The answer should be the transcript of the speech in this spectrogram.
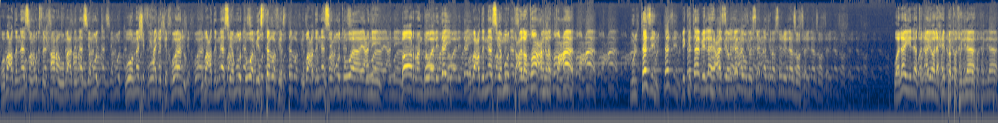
وبعض الناس يموت في الحرم وبعض الناس يموت وهو ماشي في حاجة إخوانه. وبعض الناس يموت وهو بيستغفر. وبعض الناس يموت وهو يعني بارا بوالديه. وبعض الناس يموت على طاعة من الطاعات. ملتزم بكتاب الله عز وجل وبسنة رسول الله صلى الله عليه وسلم. وليلة أيها الأحبة في الله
